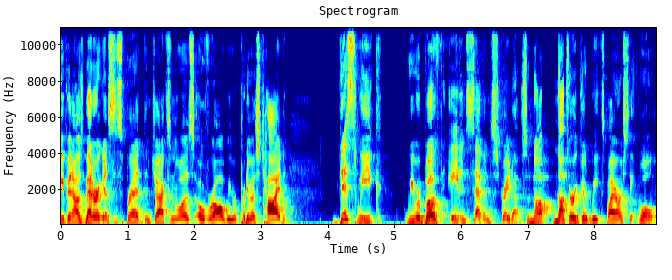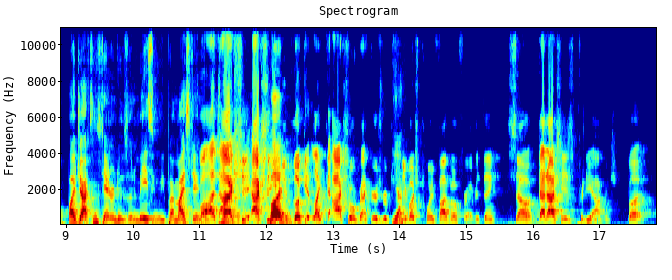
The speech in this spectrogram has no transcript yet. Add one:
even. I was better against the spread than Jackson was. Overall, we were pretty much tied. This week, we were both eight and seven straight up, so not not very good weeks by our sta- well by Jackson's standard. It was an amazing week. By my standard, Well, I- actually, actually, But- if you look at like the actual records, we're Yeah. pretty much .50 for everything. So that actually is pretty average. But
